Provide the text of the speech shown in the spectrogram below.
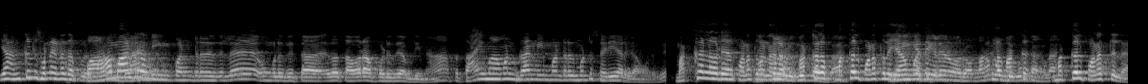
ஏன் அங்கிள் சொன்னா என்ன தப்பு? மாமான்ற பிராண்டிங் பண்றதுல உங்களுக்கு த- ஏதோ தவறாப்படுது அப்படின்னா இப்ப தாய்மாமன் பிராண்டிங் பண்றது மட்டும் சரியா இருக்கா உங்களுக்கு? மக்களோட பணத்துல மக்கள் மக்கள்? மக்கள் பணத்துல நீங்க ஏமாத்தி கேட்ட கேள்வி வரும் மக்கள் பணத்துல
